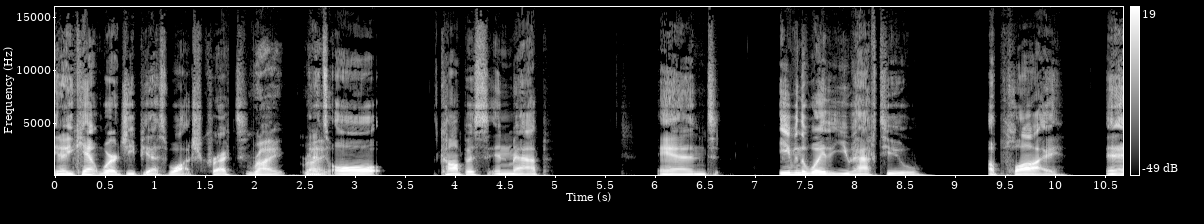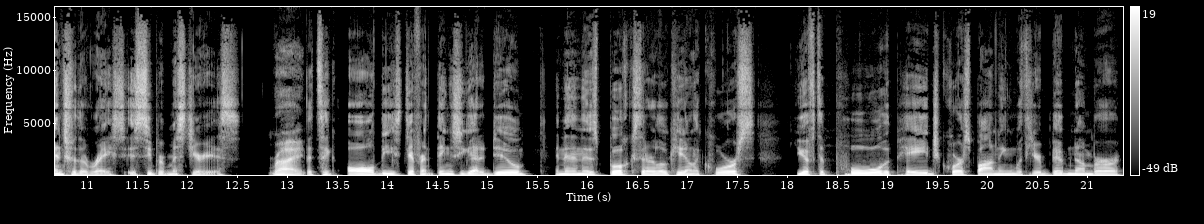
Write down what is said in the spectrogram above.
You know, you can't wear a GPS watch, correct? Right, right. And it's all compass and map, and even the way that you have to apply and enter the race is super mysterious. Right. It's like all these different things you got to do. And then those books that are located on the course, you have to pull the page corresponding with your bib number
